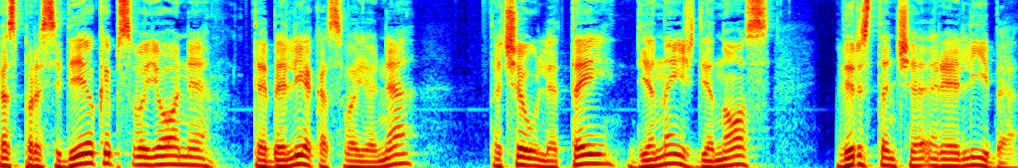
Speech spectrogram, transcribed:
Kas prasidėjo kaip svajonė, tebelieka svajone, tačiau lietai, diena iš dienos, virstančia realybę.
